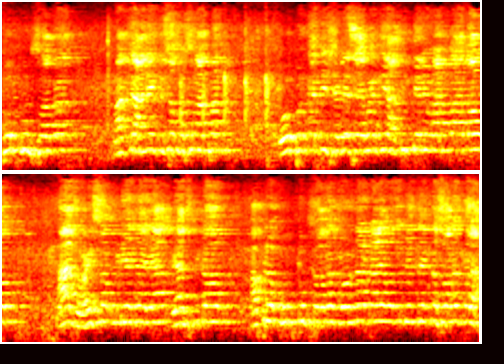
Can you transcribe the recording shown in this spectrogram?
खूप खूप स्वागत. मागच्या अनेक दिवसापासून आपण ओमप्रकाशजी शेडे साहेबांची आतुरतेने वाट पाहत आहोत. आज व्हॉइस ऑफ मीडियाच्या या व्यासपीठावर आपलं खूप खूप स्वागत. जोरदार टाळ्या वाजून त्यांचं एकदा स्वागत करा.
